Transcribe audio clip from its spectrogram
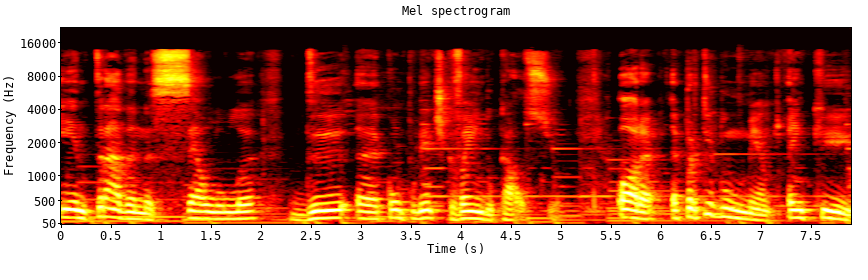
entrada na célula de uh, componentes que vêm do cálcio. Ora, a partir do momento em que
